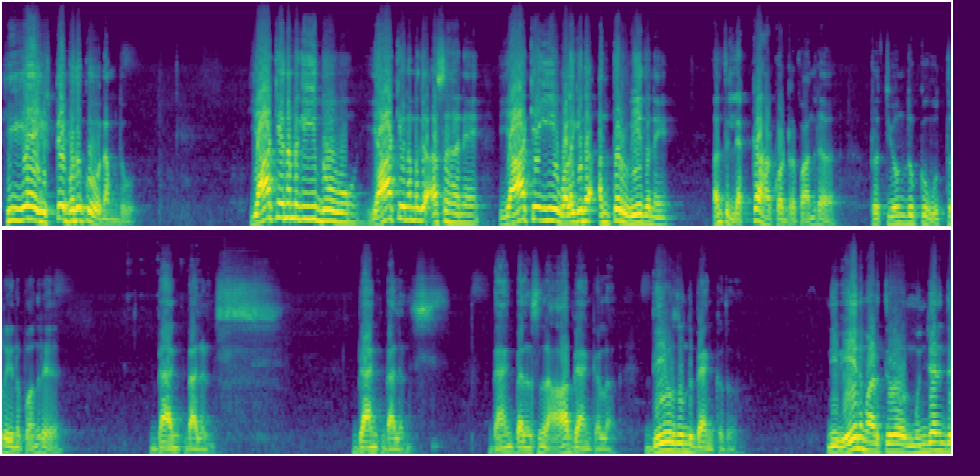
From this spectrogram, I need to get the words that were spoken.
ಹೀಗೆ ಇಷ್ಟೇ ಬದುಕು ನಮ್ಮದು ಯಾಕೆ ನಮಗೆ ಈ ನೋವು? ಯಾಕೆ ನಮಗೆ ಅಸಹನೆ? ಯಾಕೆ ಈ ಒಳಗಿನ ಅಂತರ್ವೇದನೆ? ಅಂತ ಲೆಕ್ಕ ಹಾಕೊಂಡ್ರಪ್ಪ ಅಂದ್ರೆ ಪ್ರತಿಯೊಂದಕ್ಕೂ ಉತ್ತರ ಏನಪ್ಪ ಅಂದರೆ bank balance. Bank balance. Bank balance ಅಂದ್ರೆ ಆ ಬ್ಯಾಂಕ್ ಅಲ್ಲ, ದೇವ್ರದೊಂದು ಬ್ಯಾಂಕ್ ಅದು. ನೀವೇನು ಮಾಡ್ತೀವೋ ಮುಂಜಾನೆಯಿಂದ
